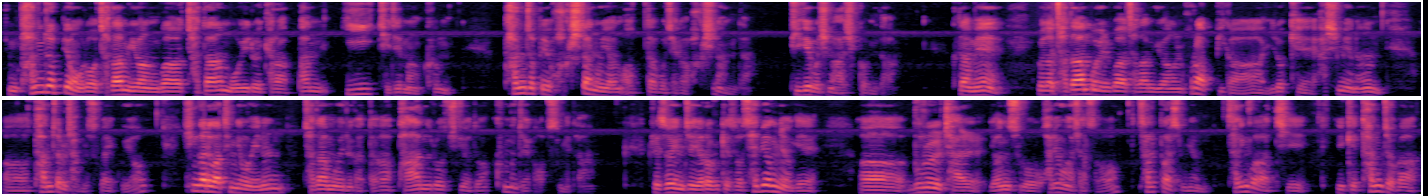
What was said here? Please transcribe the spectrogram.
좀 탄저병으로 자담 유황과 자담 오일을 결합한 이 제재만큼 탄저병에 확실한 의향은 없다고 제가 확신합니다. 비교해 보시면 아실 겁니다. 그 다음에 여기다 자담 오일과 자담 유황을 혼합비가 이렇게 하시면은 어, 탄저를 잡을 수가 있고요. 흰가루 같은 경우에는 자담 오일을 갖다가 반으로 줄여도 큰 문제가 없습니다. 그래서 이제 여러분께서 새벽녘에 어, 물을 잘 연수로 활용하셔서 살포하시면 사진과 같이 이렇게 탄저가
